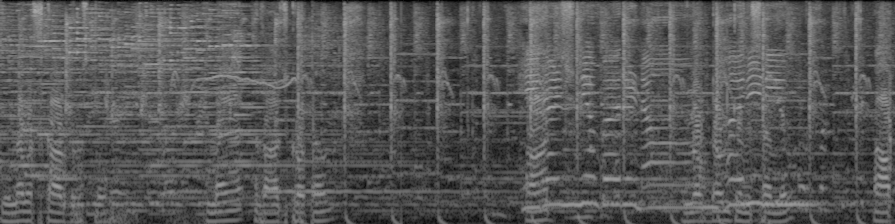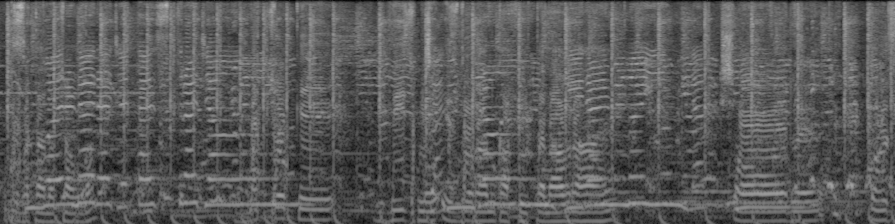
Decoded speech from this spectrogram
नमस्कार दोस्तों मैं राज गौतम। आज लॉकडाउन के विषय में आपको बताना चाहूँगा। बच्चों के बीच में इस दौरान काफ़ी तनाव रहा है और उस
